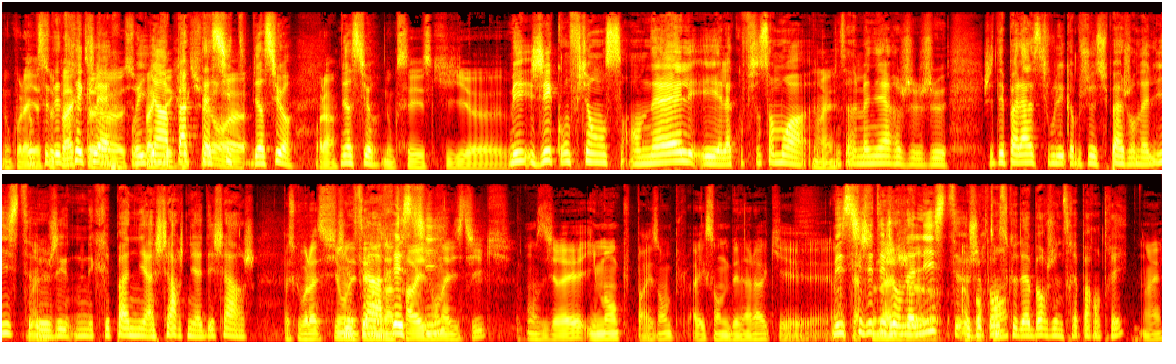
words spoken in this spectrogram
Donc voilà, Donc c'était très clair. Euh, oui, il y a un pacte tacite, euh, bien sûr. Voilà. Bien sûr. Donc c'est ce qui. Euh... Mais j'ai confiance en elle et elle a confiance en moi. Ouais. D'une certaine manière, je j'étais pas là, si vous voulez, comme je ne suis pas journaliste, ouais. je n'écris pas ni à charge ni à décharge. Parce que voilà, si on était dans un, un travail journalistique on se dirait, il manque par exemple Alexandre Benalla qui est. Mais si j'étais journaliste, important. je pense que d'abord je ne serais pas rentrée. Ouais.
